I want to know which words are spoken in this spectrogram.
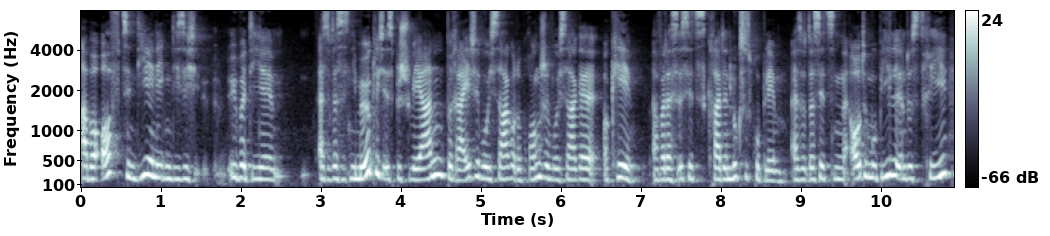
Aber oft sind diejenigen, die sich über die also dass es nie möglich ist, beschweren Bereiche, wo ich sage, oder Branche, wo ich sage, okay, aber das ist jetzt gerade ein Luxusproblem. Also dass jetzt eine Automobilindustrie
